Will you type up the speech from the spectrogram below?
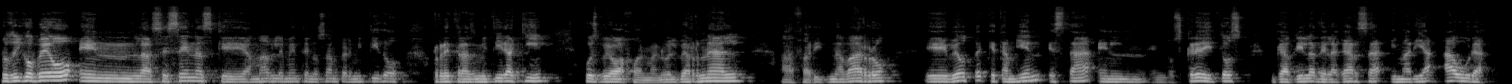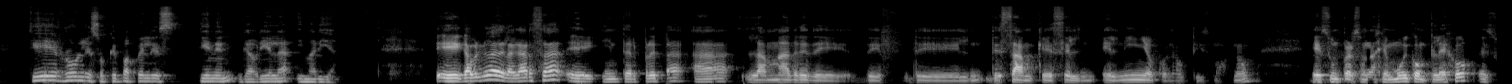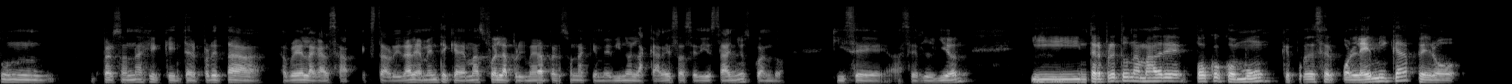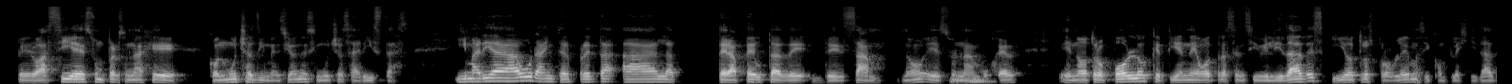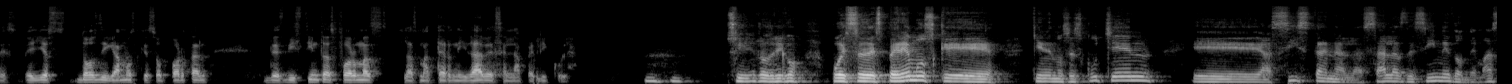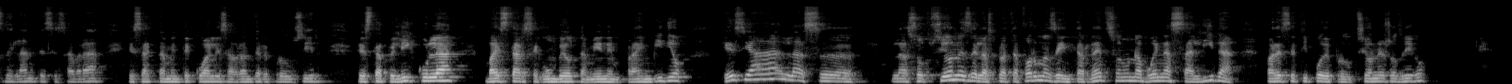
Rodrigo, veo en las escenas que amablemente nos han permitido retransmitir aquí, pues veo a Juan Manuel Bernal, a Farid Navarro, eh, veo que también está en, los créditos Gabriela de la Garza y María Aura. ¿Qué roles o qué papeles tienen Gabriela y María? Eh, Gabriela de la Garza eh, interpreta a la madre de, Sam, que es el, el, niño con autismo, ¿no? Es un personaje muy complejo, es un personaje que interpreta Gabriela Garza extraordinariamente, que además fue la primera persona que me vino en la cabeza hace 10 años cuando quise hacer el guion. Y interpreta una madre poco común, que puede ser polémica, pero, pero así es un personaje con muchas dimensiones y muchas aristas. Y María Aura interpreta a la terapeuta de, de Sam, ¿no? Es una mujer en otro polo que tiene otras sensibilidades y otros problemas y complejidades. Ellos dos, digamos, que soportan de distintas formas las maternidades en la película. Sí, Rodrigo. Pues eh, esperemos que quienes nos escuchen eh, asistan a las salas de cine donde más adelante se sabrá exactamente cuáles habrán de reproducir esta película. Va a estar, según veo, también en Prime Video, que es ya las... Eh, las opciones de las plataformas de Internet son una buena salida para este tipo de producciones, Rodrigo?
